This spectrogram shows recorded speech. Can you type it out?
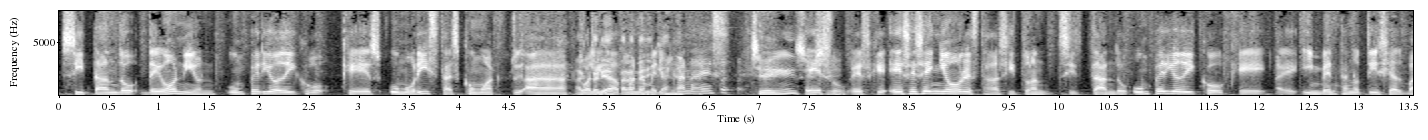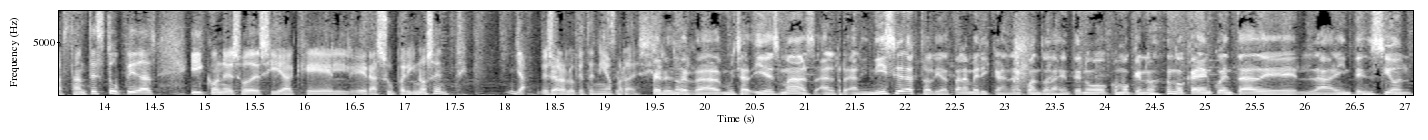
citando The Onion, un periódico que es humorista, es como actu- actualidad, Actualidad Panamericana. panamericana, ¿es? Sí, sí, Eso, sí. es que ese señor estaba citando un periódico que eh, inventa noticias bastante estúpidas y con eso decía que él era súper inocente. Ya, eso era lo que tenía para decir. Pero es verdad, muchas, y es más, al, al inicio de actualidad panamericana, cuando la gente no, como que no, no cae en cuenta de la intención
